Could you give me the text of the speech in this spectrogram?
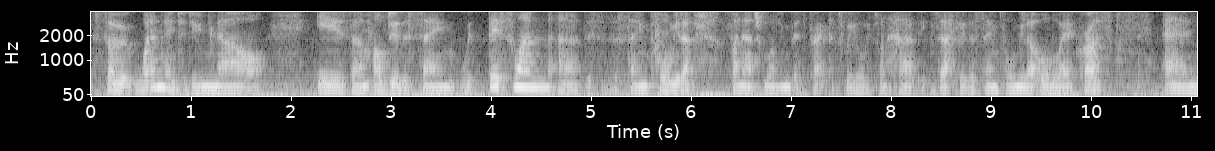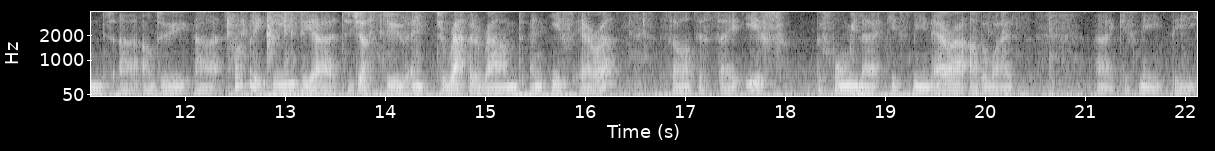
So what I'm going to do now is um, I'll do the same with this one. Uh, this is the same formula. Financial modeling best practice, we always want to have exactly the same formula all the way across. And uh, I'll do, uh, it's probably easier to just do, and to wrap it around an if error. So I'll just say if the formula gives me an error, otherwise uh, give me the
